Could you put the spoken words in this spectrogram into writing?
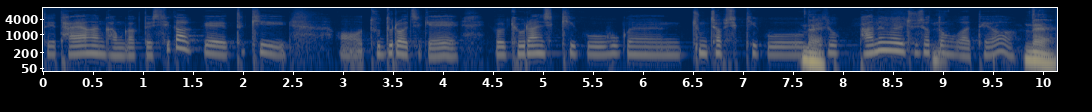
되게 다양한 감각들, 시각에 특히 어, 두드러지게 이걸 교란시키고 혹은 중첩시키고 네. 계속 반응을 주셨던 것 같아요. 네.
